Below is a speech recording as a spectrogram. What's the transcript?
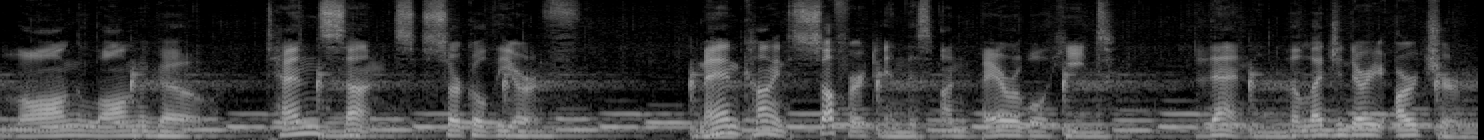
Long, long ago, ten suns circled the earth. Mankind suffered in this unbearable heat. Then, the legendary archer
